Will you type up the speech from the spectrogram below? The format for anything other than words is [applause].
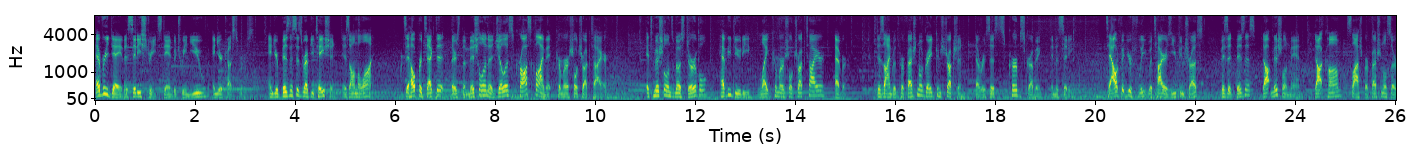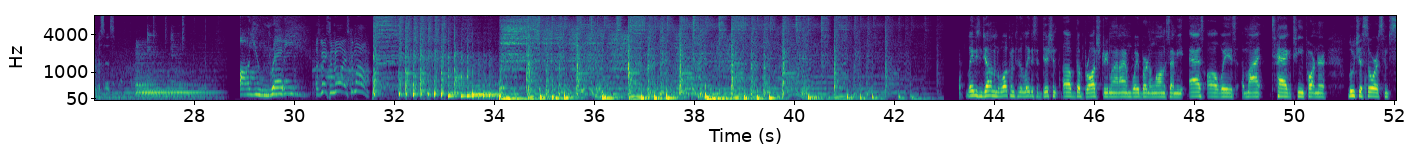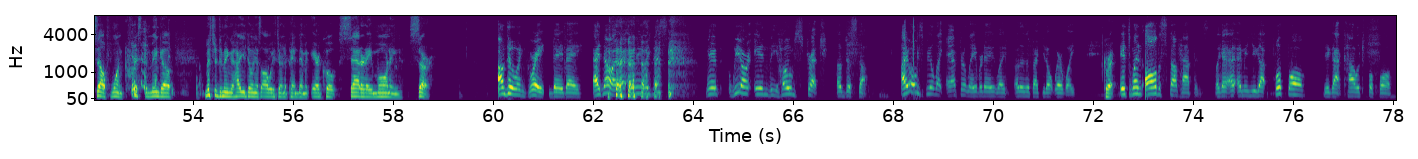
Every day, the city streets stand between you and your customers, and your business's reputation is on the line. To help protect it, there's the Michelin Agilis Cross Climate Commercial Truck Tire. It's Michelin's most durable, heavy duty, light commercial truck tire ever. Designed with professional grade construction that resists curb scrubbing in the city. To outfit your fleet with tires you can trust, visit business.michelinman.com slash professional services. Are you ready? Let's make some noise. Come on. Ladies and gentlemen, welcome to the latest edition of the Broad Street Line. I am Roy Burton alongside me, as always, my tag team partner, Luchasaurus himself, one Chris [laughs] Domingo. Mr. Domingo, how are you doing as always during the pandemic? Air quote Saturday morning, sir. I'm doing great, baby. I know. I, I mean, like this, [laughs] man. We are in the home stretch of just stuff. I always feel like after Labor Day, like other than the fact you don't wear white, Correct. it's when all the stuff happens. Like I, I- I mean, you got football, you got college football,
